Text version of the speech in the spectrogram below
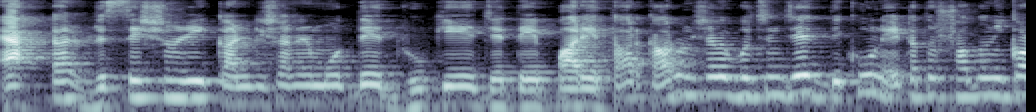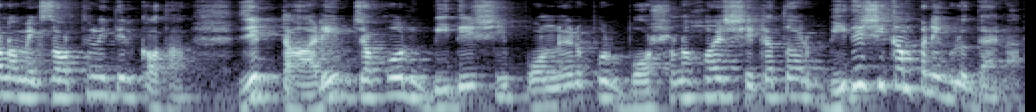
একটা রিসেশনারি কন্ডিশনের মধ্যে ঢুকে যেতে পারে। তার কারণ হিসেবে বলছেন যে, দেখুন, এটা তো সাধারণ ইকোনমিক্স অর্থনীতির কথা। যে টারিফ যখন বিদেশি পণ্যের উপর বসানো হয়, সেটা তো আর বিদেশি কোম্পানিগুলো দেয় না।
